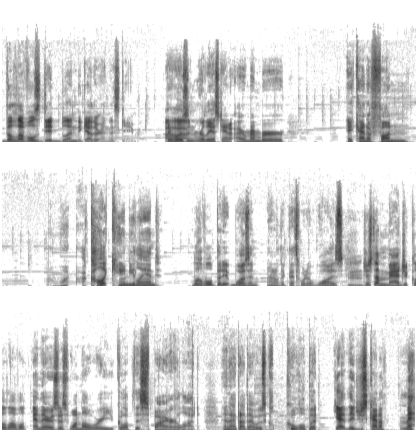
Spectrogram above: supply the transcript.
the levels did blend together in this game. There Uh, wasn't really a standout. I remember a kind of fun, what, I call it Candyland level, but it wasn't. I don't think that's what it was. Mm. Just a magical level. And there's this one level where you go up this spire a lot, and I thought that was c- cool. But yeah, they just kind of meh.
